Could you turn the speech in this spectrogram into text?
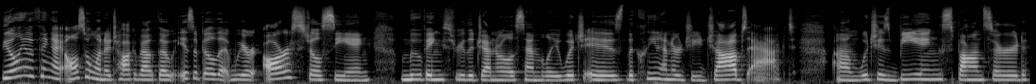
The only other thing I also want to talk about, though, is a bill that we are still seeing moving through the General Assembly, which is the Clean Energy Jobs Act, um, which is being sponsored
